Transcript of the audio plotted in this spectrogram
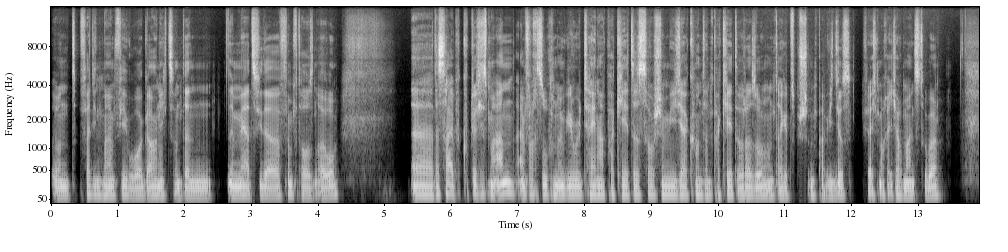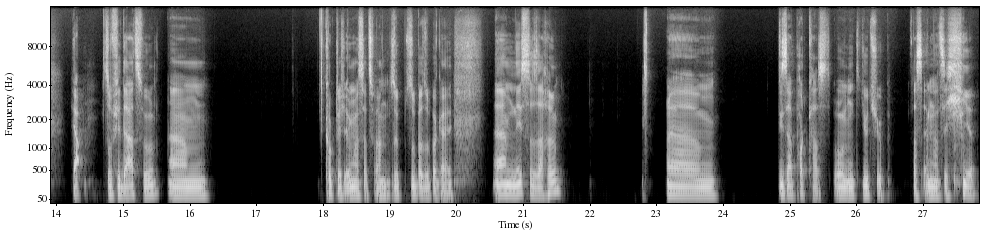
und verdient mal im Februar gar nichts und dann im März wieder 5000 Euro. Äh, deshalb guckt euch das mal an. Einfach suchen irgendwie Retainer-Pakete, Social Media, Content-Pakete oder so. Und da gibt es bestimmt ein paar Videos. Vielleicht mache ich auch meins drüber. Ja, so viel dazu. Ähm, guckt euch irgendwas dazu an. Super, super geil. Ähm, nächste Sache. Ähm, dieser Podcast und YouTube was ändert sich hier?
